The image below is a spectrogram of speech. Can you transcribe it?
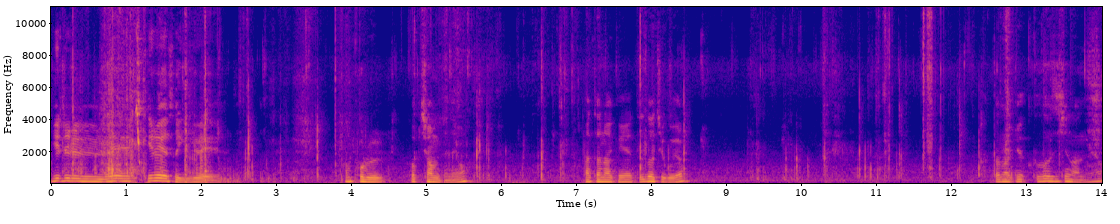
일일에 1회에서 2회 한 포를 섭취하면 되네요. 간단하게 뜯어지고요 간단하게 뜯어지진 않네요.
